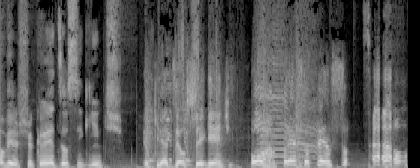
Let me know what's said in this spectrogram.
Ô bicho, que eu ia dizer o seguinte. Eu queria dizer o seguinte. Porra, presta atenção.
